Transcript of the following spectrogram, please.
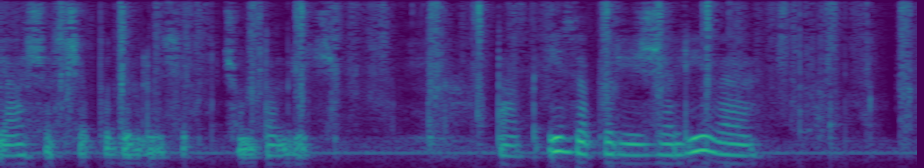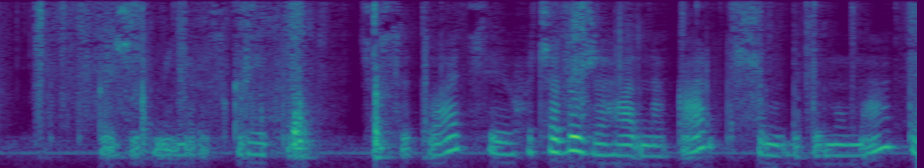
Я зараз ще подивлюся, в чому там річ. Так, і Запоріжжя ліве. Скажіть мені розкрити цю ситуацію. Хоча дуже гарна карта, що ми будемо мати.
